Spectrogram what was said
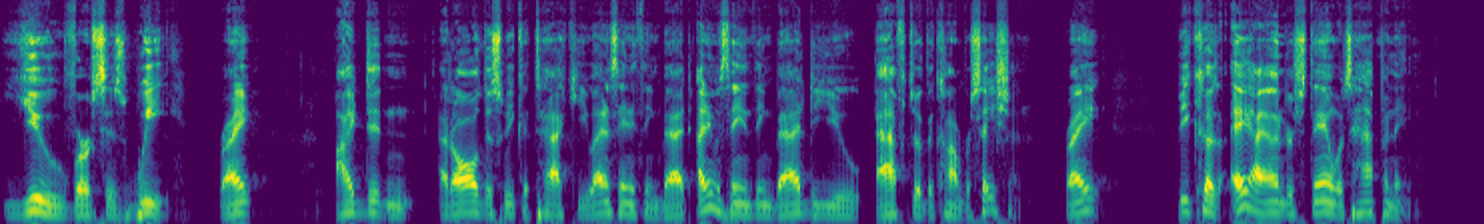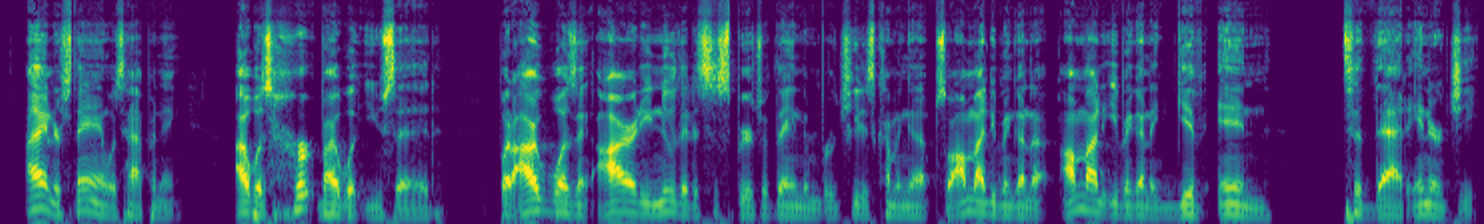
you versus we, right? I didn't at all this week attack you. I didn't say anything bad. I didn't even say anything bad to you after the conversation, right? Because a, I understand what's happening. I understand what's happening. I was hurt by what you said, but I wasn't. I already knew that it's a spiritual thing. The retreat is coming up, so I'm not even gonna. I'm not even gonna give in to that energy.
